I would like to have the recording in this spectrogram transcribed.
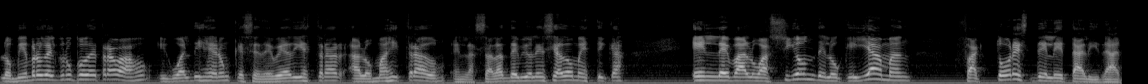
los miembros del grupo de trabajo igual dijeron que se debe adiestrar a los magistrados en las salas de violencia doméstica en la evaluación de lo que llaman factores de letalidad,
